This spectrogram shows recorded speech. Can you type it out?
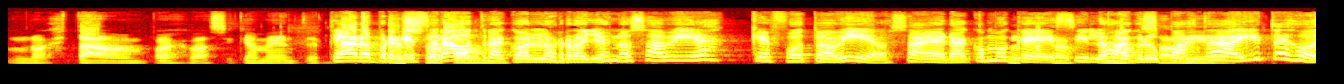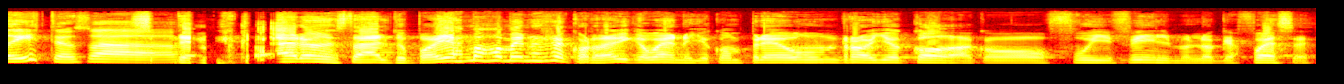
no, estaban, pues, básicamente. Claro, porque esa era otra, con los rollos no sabías qué foto había, o sea, era como que si los agrupaste ahí, te jodiste, o sea... te mezclaron, tal, tú podías más o menos recordar y que, bueno, yo compré un rollo Kodak o fui film, lo que fuese,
